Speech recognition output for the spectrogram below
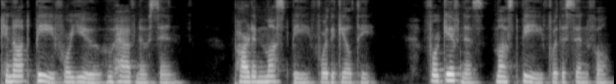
cannot be for you who have no sin. Pardon must be for the guilty. Forgiveness must be for the sinful.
